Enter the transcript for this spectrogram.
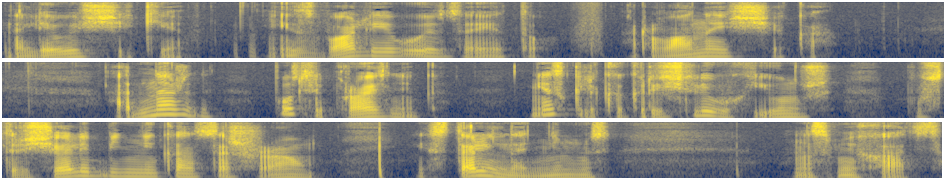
на левой щеке, и звали его из-за этого рваная щека. Однажды, после праздника, несколько кричливых юношей повстречали бедняка со шрамом и стали над ним насмехаться.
